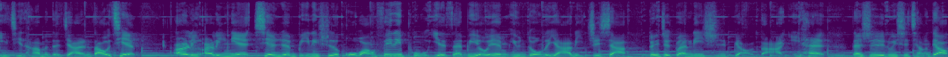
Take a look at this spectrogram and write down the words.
以及他们的家人道歉。二零二零年，现任比利时的国王菲利普也在 BOM 运动的压力之下，对这段历史表达遗憾。但是律师强调，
